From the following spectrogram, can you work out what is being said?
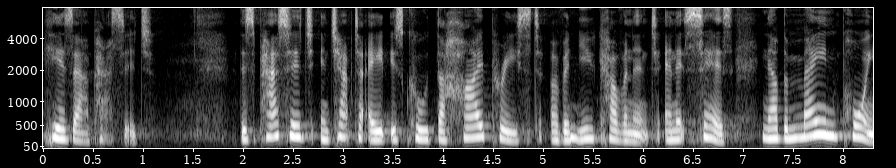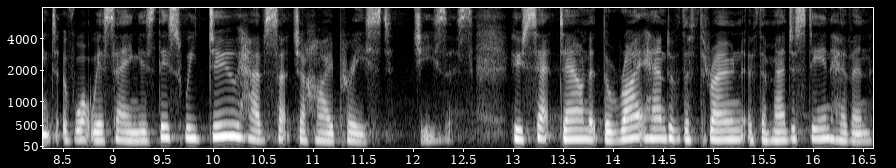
here's our passage. This passage in chapter 8 is called the high priest of a new covenant. And it says, now the main point of what we're saying is this we do have such a high priest Jesus, who sat down at the right hand of the throne of the majesty in heaven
